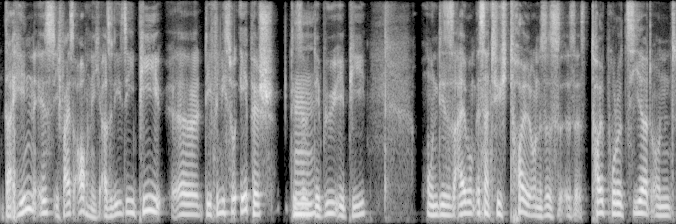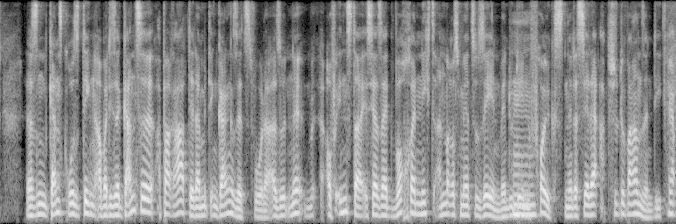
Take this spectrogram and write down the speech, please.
dahin ist. Ich weiß auch nicht. Also diese EP, äh, die finde ich so episch, diese Mhm. Debüt-EP. Und dieses Album ist natürlich toll und es ist, es ist toll produziert und das ist ein ganz großes Ding. Aber dieser ganze Apparat, der damit in Gang gesetzt wurde, also ne, auf Insta ist ja seit Wochen nichts anderes mehr zu sehen, wenn du denen folgst. Ne, das ist ja der absolute Wahnsinn. Die, Ja.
